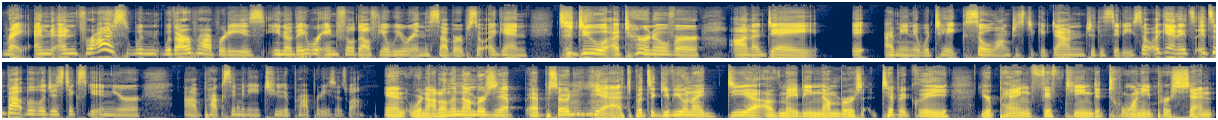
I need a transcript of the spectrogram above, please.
Right. And and for us when with our properties, you know, they were in Philadelphia, we were in the suburbs. So again, to do a turnover on a day, it I mean, it would take so long just to get down into the city. So again, it's it's about the logistics in your uh, proximity to the properties as well. And we're not on the numbers ep- episode yet, but to give you an idea of maybe numbers, typically you're paying 15 to 20%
